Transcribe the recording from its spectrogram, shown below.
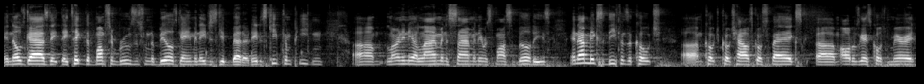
And those guys, they, they take the bumps and bruises from the Bills game and they just get better. They just keep competing, um, learning their alignment, assignment, their responsibilities. And that makes the defensive coach, um, Coach Coach House, Coach Spags, um, all those guys, Coach Merritt,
